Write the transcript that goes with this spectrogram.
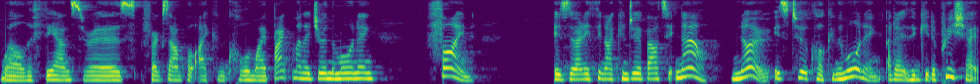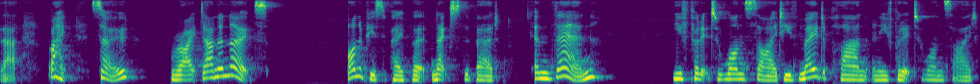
Well, if the answer is, for example, I can call my bank manager in the morning, fine. Is there anything I can do about it now? No, it's two o'clock in the morning. I don't think he'd appreciate that. Right. So write down a note on a piece of paper next to the bed. And then you've put it to one side. You've made a plan and you've put it to one side.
